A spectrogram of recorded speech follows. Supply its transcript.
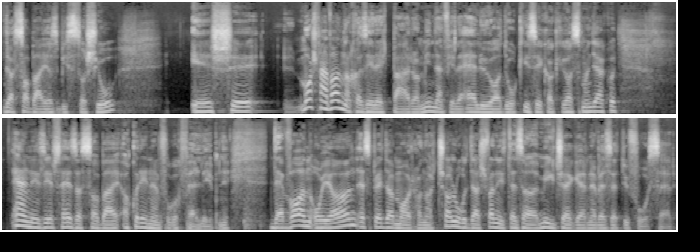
de a szabály az biztos jó. És most már vannak azért egy pára mindenféle előadók, izék, akik azt mondják, hogy elnézést, ha ez a szabály, akkor én nem fogok fellépni. De van olyan, ez például marha nagy csalódás, van itt ez a Mick Jagger nevezetű fószer,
